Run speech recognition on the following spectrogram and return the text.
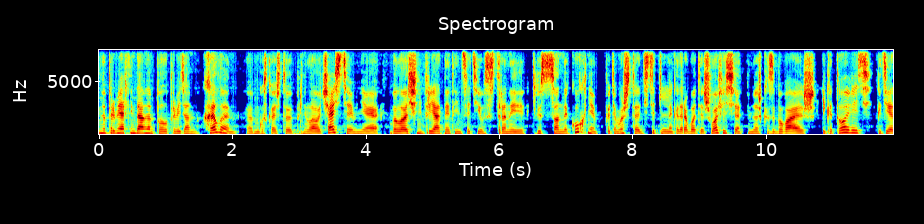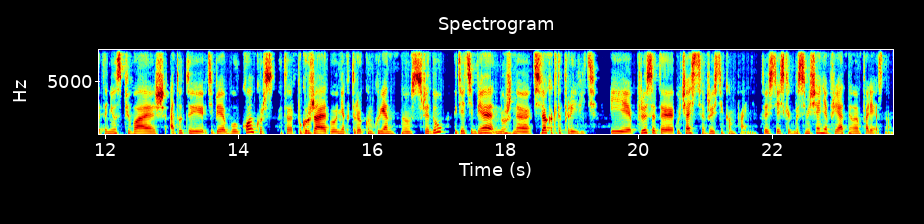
Например, недавно был проведен Хэллоуин. Я могу сказать, что приняла участие. Мне была очень приятна эта инициатива со стороны дегустационной кухни, потому что действительно, когда работаешь в офисе, немножко забываешь и готовить, где-то не успеваешь. А тут и тебе был конкурс, который погружает в некоторую конкурентную среду, где тебе нужно себя как-то проявить. И плюс это участие в жизни компании. То есть здесь как бы совмещение приятного и полезного,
